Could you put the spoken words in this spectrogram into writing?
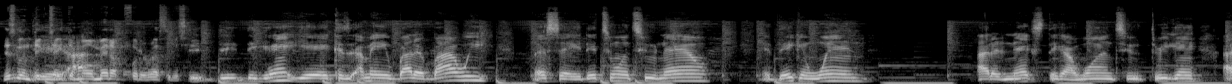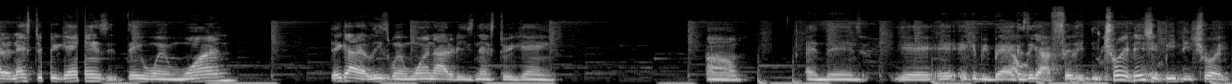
This is going to dictate Yeah, the I- momentum for the rest of the season. The, the game, yeah, because I mean, by the bye week, let's say they're two and two now. If they can win out of the next, they got one, two, three games. Out of the next three games, if they win one, they got at least win one out of these next three games. Um, and then yeah, it, it could be bad because they got Philly, Detroit. They should beat Detroit,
